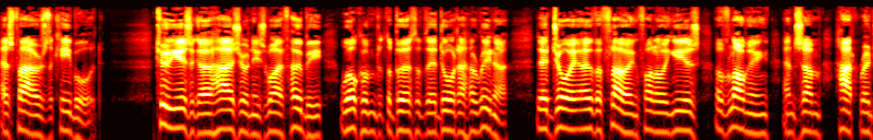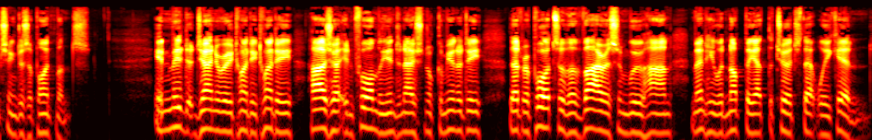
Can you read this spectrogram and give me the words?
as far as the keyboard. Two years ago, Haja and his wife Hobie welcomed the birth of their daughter Harina, their joy overflowing following years of longing and some heart wrenching disappointments. In mid January 2020, Haja informed the international community that reports of a virus in Wuhan meant he would not be at the church that weekend.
